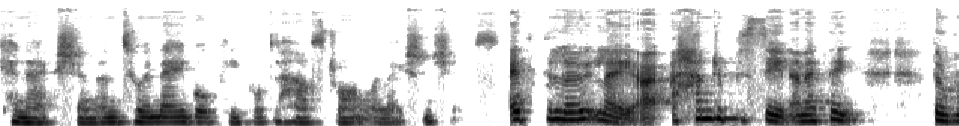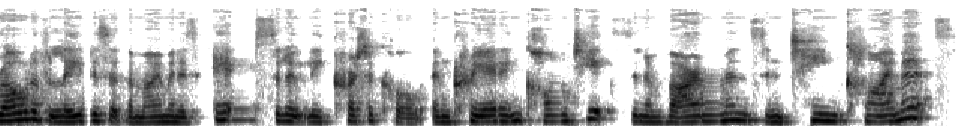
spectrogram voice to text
connection and to enable people to have strong relationships. Absolutely, 100%. And I think the role of leaders at the moment is absolutely critical in creating contexts and environments and team climates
